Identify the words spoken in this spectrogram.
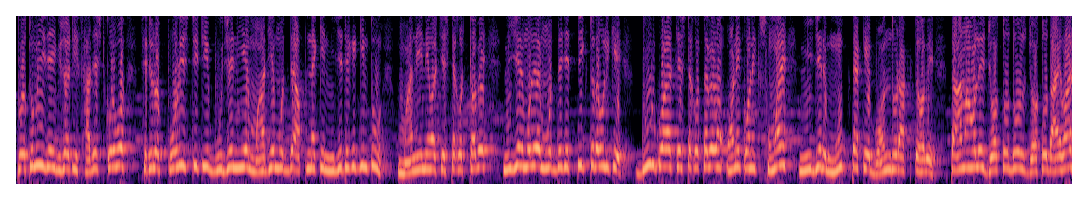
প্রথমেই যে বিষয়টি সাজেস্ট করব, সেটি হলো পরিস্থিতি বুঝে নিয়ে মাঝে মধ্যে আপনাকে নিজে থেকে কিন্তু মানিয়ে নেওয়ার চেষ্টা করতে হবে। নিজের মধ্যে মধ্যে যে তিক্ততাগুলিকে দূর করার চেষ্টা করতে হবে এবং অনেক অনেক সময় নিজের মুখটাকে বন্ধ রাখতে হবে। তা না হলে যত দোষ, যত দায়ভার,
